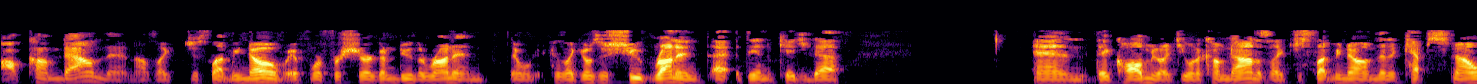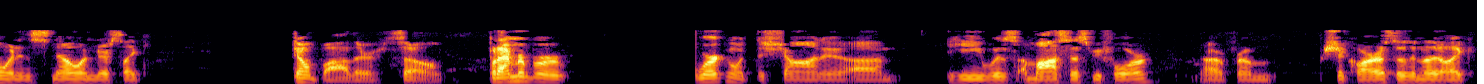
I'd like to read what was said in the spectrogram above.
I'll come down then. I was like, just let me know if we're for sure to do the run in. Cause like it was a shoot run in at, at the end of Cage of Death. And they called me like, do you want to come down? I was like, just let me know. And then it kept snowing and snowing. There's like, don't bother. So, but I remember working with Deshaun. Um, he was Amasis before, uh, from Chikara. So it was another like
